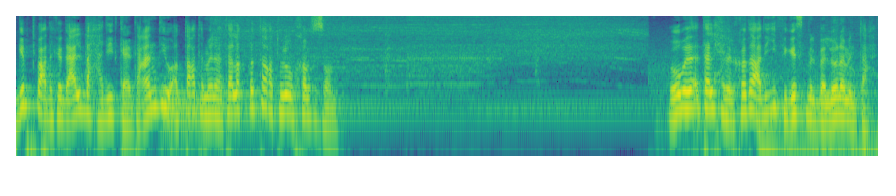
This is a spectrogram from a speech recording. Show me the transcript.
جبت بعد كده علبة حديد كانت عندي وقطعت منها ثلاث قطع طولهم 5 سم. وبدأت ألحم القطع دي في جسم البالونة من تحت.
